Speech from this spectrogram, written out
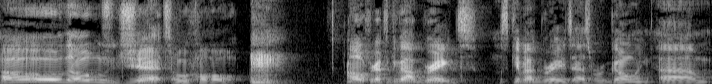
Oh, those Jets. Oh, oh, forgot to give out grades. Let's give out grades as we're going. Um,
